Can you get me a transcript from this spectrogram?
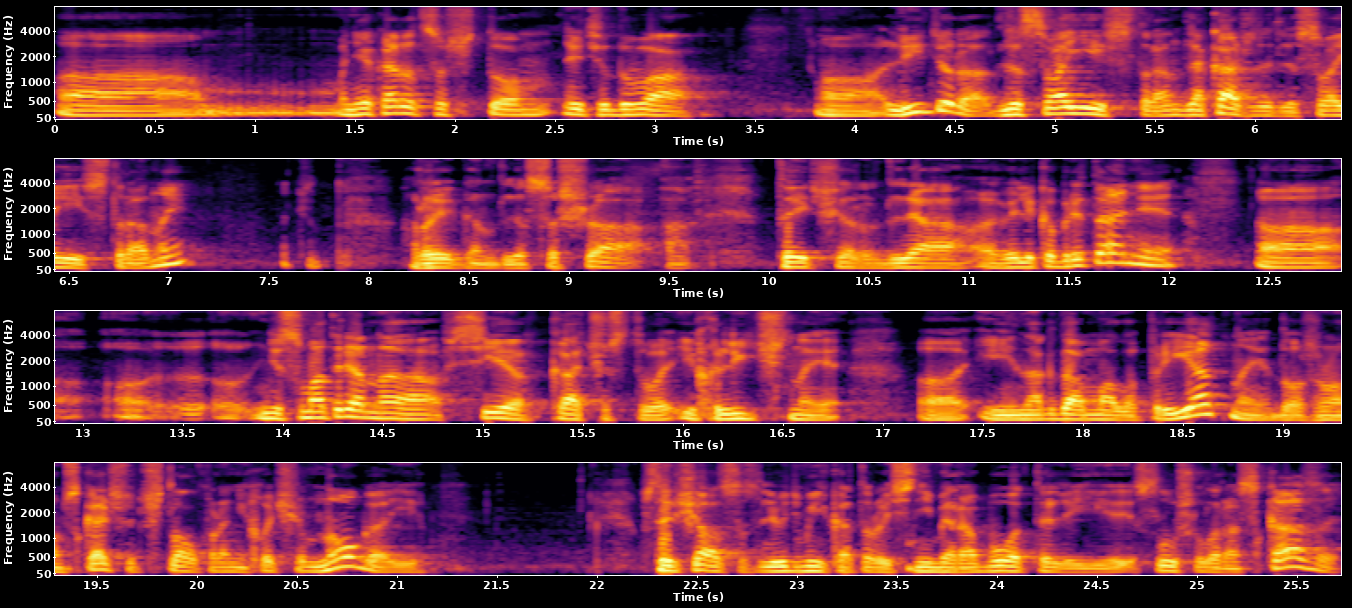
А, Мне кажется, что эти два а, лидера для своей страны, для каждой для своей страны, значит, Рейган для США, а Тэтчер для Великобритании, а, а, несмотря на все качества их личные а, и иногда малоприятные, должен вам сказать, что читал про них очень много и встречался с людьми, которые с ними работали и слушал рассказы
